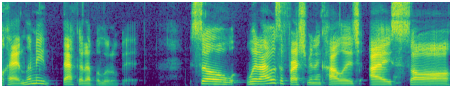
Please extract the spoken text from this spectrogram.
okay, let me back it up a little bit. So when I was a freshman in college, I saw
